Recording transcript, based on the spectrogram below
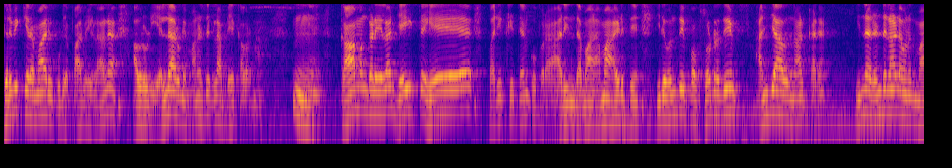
திரவிக்கிற மாதிரி கூடிய பார்வைகளால் அவருடைய எல்லாருடைய மனசுக்கெல்லாம் அப்படியே கவரணும் காமங்களையெல்லாம் ஜெயித்த ஹே பரீட்சித்தேன்னு கூப்பிட்ற அறிந்தமா அம்மா ஆயிடுத்து இது வந்து இப்போ சொல்கிறது அஞ்சாவது நாள் கதை. இன்னும் ரெண்டு நாள் அவனுக்கு ம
